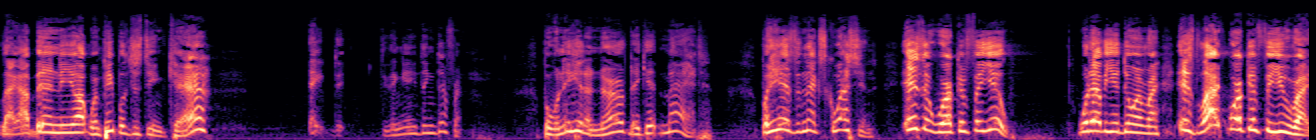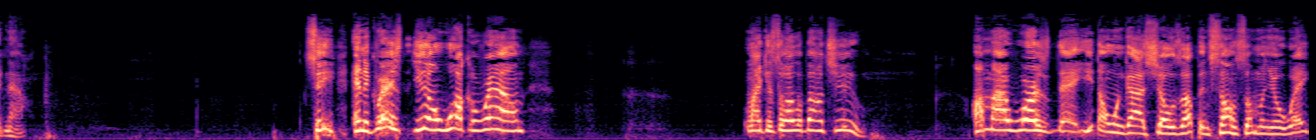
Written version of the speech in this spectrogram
Like I've been in New York when people just didn't care. They, they, think anything different. But when they hit a nerve, they get mad. But here's the next question. Is it working for you? whatever you're doing right. Is life working for you right now? See, and the greatest, you don't walk around like it's all about you. On my worst day, you know when God shows up and sends someone your way,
